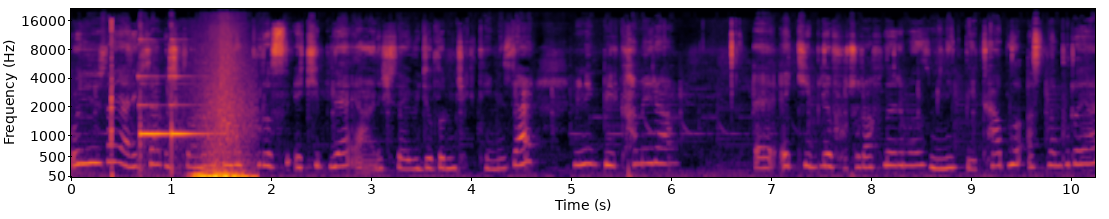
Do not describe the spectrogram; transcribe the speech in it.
O yüzden yani ışıklandırma burada burası ekiple yani işte videolarını çektiğimiz yer. Minik bir kamera, e, ekiple fotoğraflarımız, minik bir tablo. Aslında buraya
